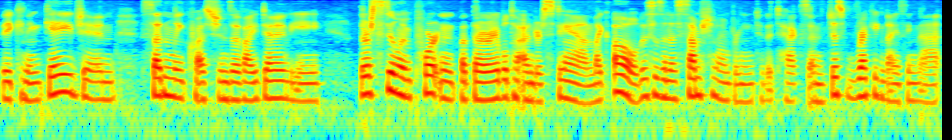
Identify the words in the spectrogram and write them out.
they can engage in, suddenly questions of identity, they're still important, but they're able to understand, like, oh, this is an assumption I'm bringing to the text, and just recognizing that,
